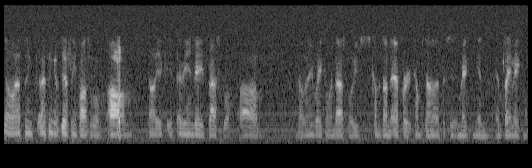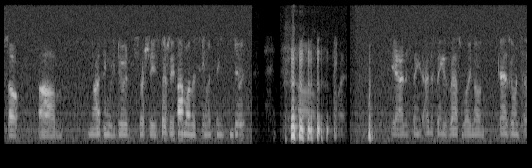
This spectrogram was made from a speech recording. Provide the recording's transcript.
No, I think I think it's definitely possible. Um, no, it, it, at the end of the day, it's basketball. Um, you know, anybody can win basketball. It just comes down to effort. It comes down to decision making and, and playmaking. So, um, you know, I think we can do it. Especially, especially if I'm on the team, I think we can do it. um, yeah, I just think I just think it's basketball. You know, guys going to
